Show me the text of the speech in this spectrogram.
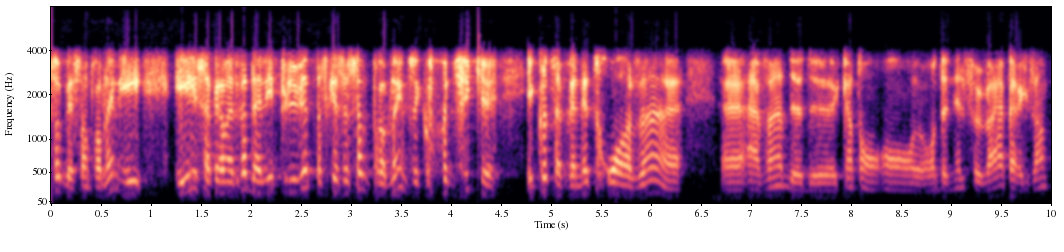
ça, ben sans problème. Et, et ça permettra d'aller plus vite parce que c'est ça le problème, c'est qu'on dit que, écoute, ça prenait trois ans euh, euh, avant de, de quand on, on, on donnait le feu vert, par exemple,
